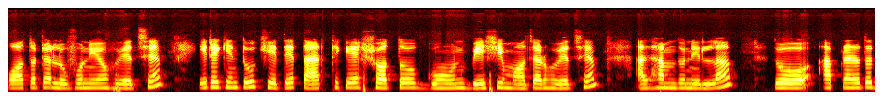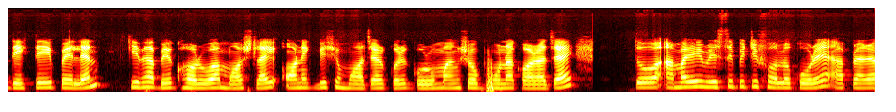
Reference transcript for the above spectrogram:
কতটা লোভনীয় হয়েছে, এটা কিন্তু খেতে তার থেকে শত গুণ বেশি মজার হয়েছে, আলহামদুলিল্লাহ। তো আপনারা তো দেখতেই পেলেন কীভাবে ঘরোয়া মশলায় অনেক বেশি মজার করে গরু মাংস ভুনা করা যায়। তো আমার এই রেসিপিটি ফলো করে আপনারা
